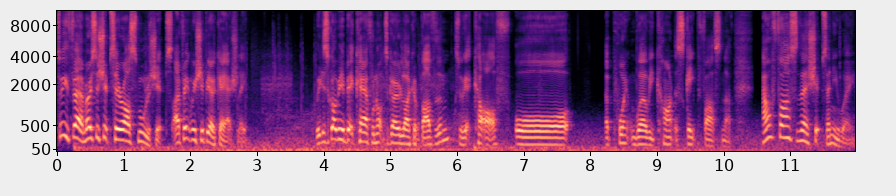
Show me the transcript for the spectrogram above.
To be fair, most of the ships here are smaller ships. I think we should be okay, actually. We just got to be a bit careful not to go, like, above them, because we get cut off, or a point where we can't escape fast enough. How fast are their ships, anyway?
